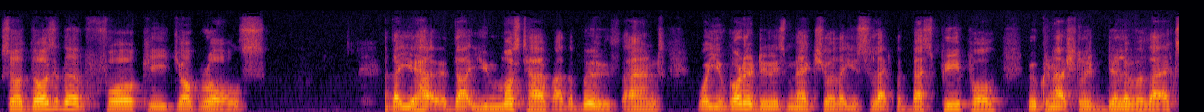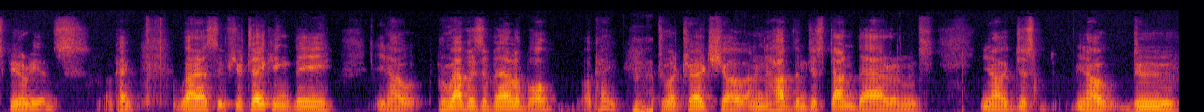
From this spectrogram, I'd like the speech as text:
So, those are the four key job roles that you have that you must have at the booth and what you've got to do is make sure that you select the best people who can actually deliver that experience okay whereas if you're taking the you know whoever's available okay mm-hmm. to a trade show and have them just stand there and you know just you know do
